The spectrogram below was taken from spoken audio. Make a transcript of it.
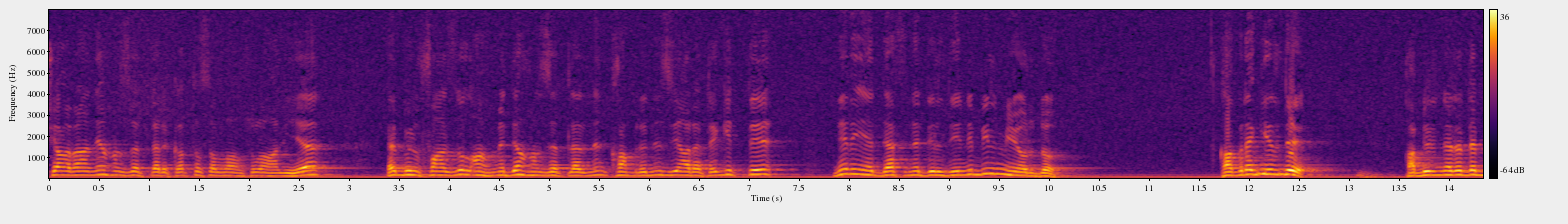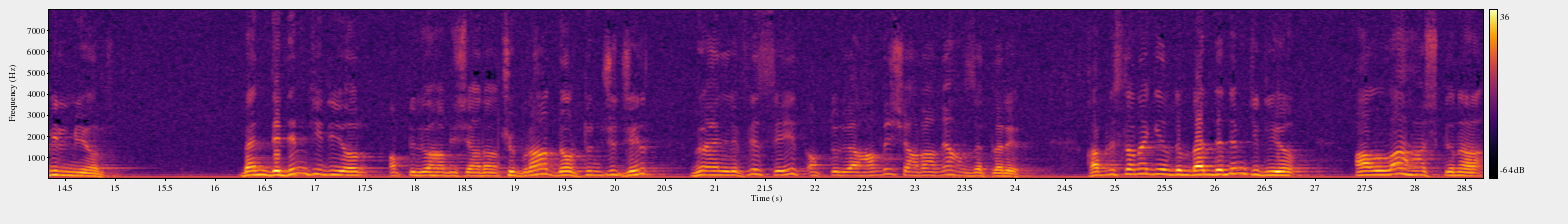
Şarani Hazretleri Kattasallahu aleyhi Ebul Fazıl Ahmedi Hazretlerinin kabrini ziyarete gitti. Nereye defnedildiğini bilmiyordu. Kabre girdi. Kabir nerede bilmiyor. Ben dedim ki diyor Abdülvehhab Şahrani Kübra 4. cilt müellifi Seyyid Abdülvehhab Şahrani Hazretleri. Kabristana girdim ben dedim ki diyor Allah aşkına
